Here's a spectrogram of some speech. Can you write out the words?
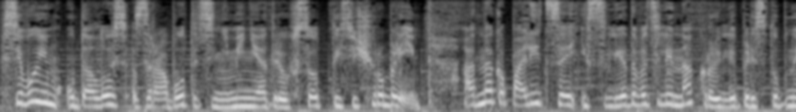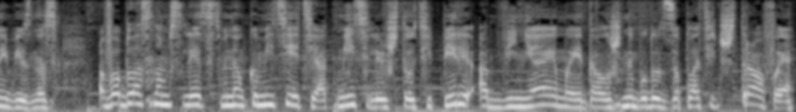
Всего им удалось заработать не менее 300 тысяч рублей. Однако полиция и следователи накрыли преступный бизнес. В областном следственном комитете отметили, что теперь обвиняемые должны будут заплатить штрафы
